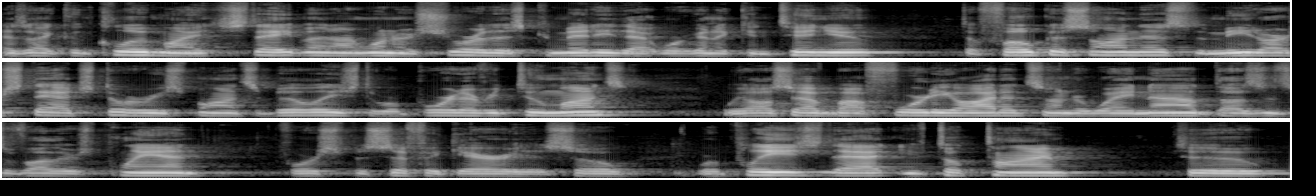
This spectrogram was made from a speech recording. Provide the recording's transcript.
as I conclude my statement, I want to assure this committee that we're going to continue to focus on this, to meet our statutory responsibilities, to report every two months. We also have about 40 audits underway now, dozens of others planned for specific areas. So we're pleased that you took time to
